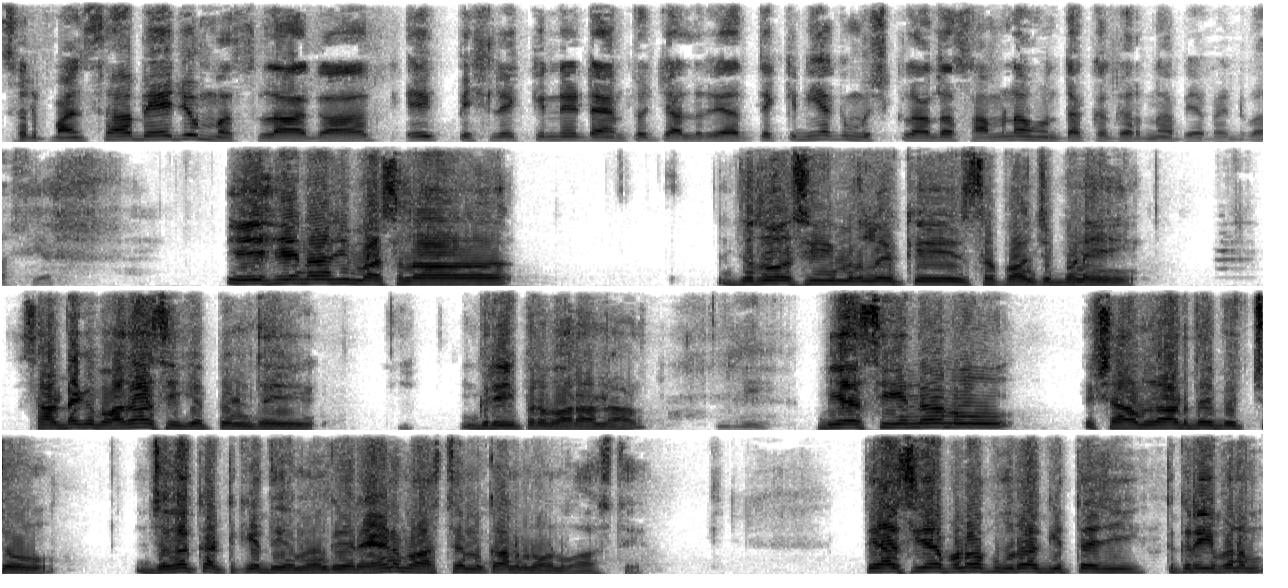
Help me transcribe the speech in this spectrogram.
ਸਰਪੰਚ ਸਾਹਿਬ ਇਹ ਜੋ ਮਸਲਾ ਹੈਗਾ ਇਹ ਪਿਛਲੇ ਕਿੰਨੇ ਟਾਈਮ ਤੋਂ ਚੱਲ ਰਿਹਾ ਤੇ ਕਿੰਨੀਆਂ ਕੁ ਮੁਸ਼ਕਲਾਂ ਦਾ ਸਾਹਮਣਾ ਹੁਣ ਤੱਕ ਕਰਨਾ ਪਿਆ ਪਿੰਡ ਵਾਸੀਆਂ ਨੂੰ? ਇਹ ਨਾ ਜੀ ਮਸਲਾ ਜਦੋਂ ਅਸੀਂ ਮਤਲਬ ਕਿ ਸਰਪੰਚ ਬਣੇ ਸਾਡਾ ਇੱਕ ਵਾਅਦਾ ਸੀਗਾ ਪਿੰਡ ਦੇ ਗਰੀਬ ਪਰਿਵਾਰਾਂ ਨਾਲ ਜੀ। ਵੀ ਅਸੀਂ ਇਹਨਾਂ ਨੂੰ ਸ਼ਾਮਲਾਟ ਦੇ ਵਿੱਚੋਂ ਜਗ੍ਹਾ ਕੱਟ ਕੇ ਦੇਵਾਂਗੇ ਰਹਿਣ ਵਾਸਤੇ ਮਕਾਨ ਬਣਾਉਣ ਵਾਸਤੇ। ਤੇ ਅਸੀਂ ਆਪਣਾ ਪੂਰਾ ਕੀਤਾ ਜੀ ਤਕਰੀਬਨ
